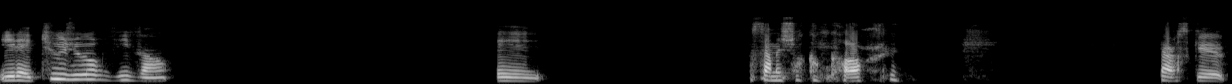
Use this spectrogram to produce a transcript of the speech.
Il est toujours vivant et ça me choque encore parce que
